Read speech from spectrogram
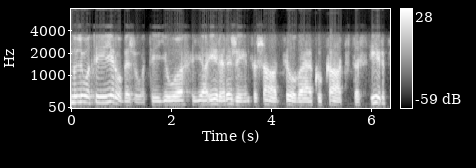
Nu, ļoti ierobežoti, jo, ja ir režīms ar šādu cilvēku, kāds tas ir, uh,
